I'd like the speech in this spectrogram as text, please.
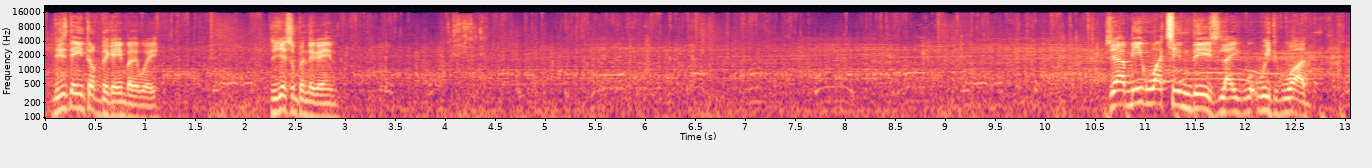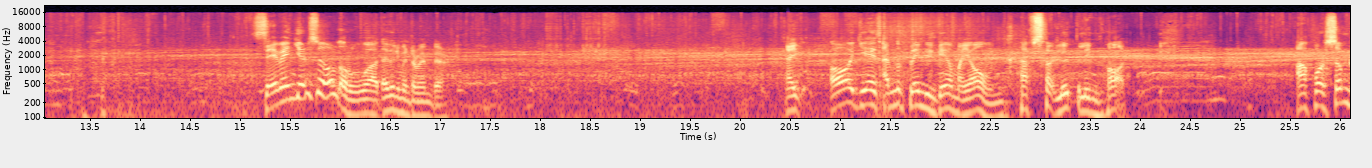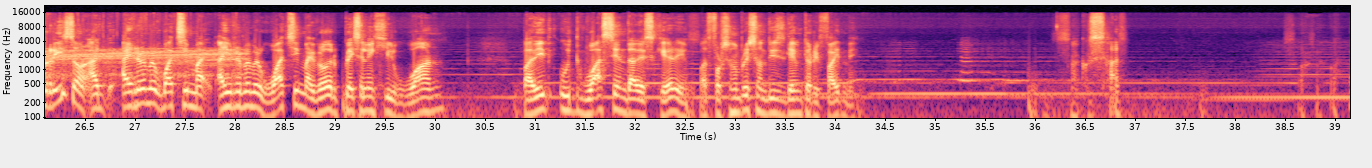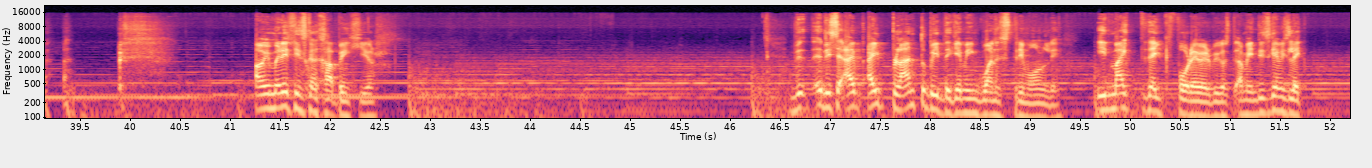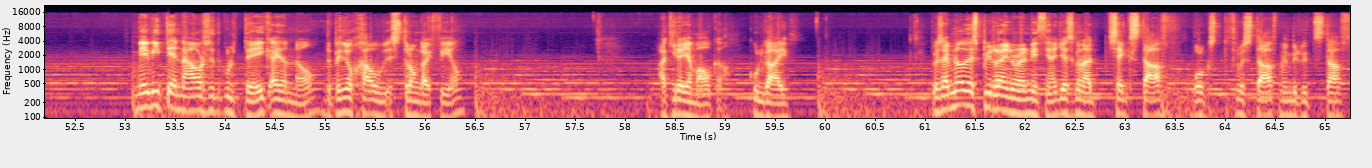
This is the intro of the game, by the way. You just open the game. Yeah, me watching this, like, with what? Seven years old or what? I don't even remember. Like, oh yes, I'm not playing this game on my own. Absolutely not. And for some reason, I, I remember watching my I remember watching my brother play Silent Hill 1, but it, it wasn't that scary. But for some reason, this game terrified me. Akusan. I mean, many things can happen here. Listen, I, I plan to beat the game in one stream only. It might take forever because, I mean, this game is like... Maybe 10 hours it could take, I don't know. Depending on how strong I feel. Akira Yamaoka, cool guy. Because I'm not a speedrunner or anything, I'm just gonna check stuff, work through stuff, maybe read stuff.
